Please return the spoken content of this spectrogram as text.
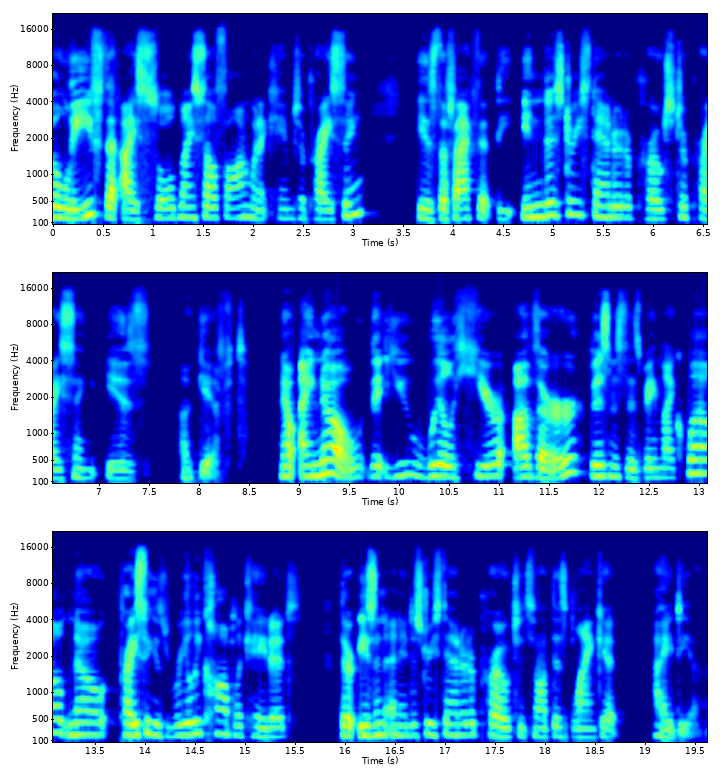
belief that I sold myself on when it came to pricing is the fact that the industry standard approach to pricing is a gift. Now, I know that you will hear other businesses being like, well, no, pricing is really complicated. There isn't an industry standard approach. It's not this blanket idea.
